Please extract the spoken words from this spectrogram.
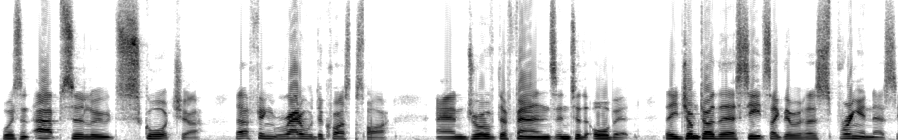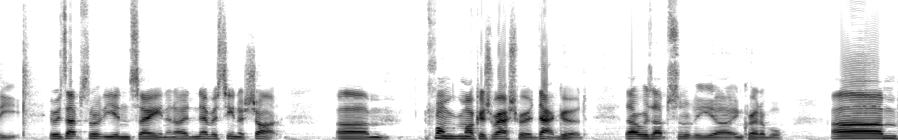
was an absolute scorcher. That thing rattled the crossbar and drove the fans into the orbit. They jumped out of their seats like there was a spring in their seat. It was absolutely insane, and I'd never seen a shot um, from Marcus Rashford that good. That was absolutely uh, incredible. Um,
